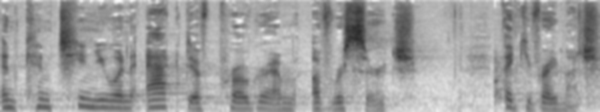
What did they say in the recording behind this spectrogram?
and continue an active program of research. Thank you very much.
